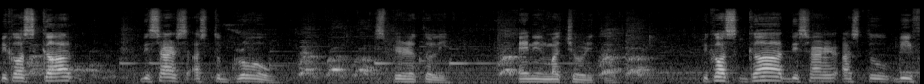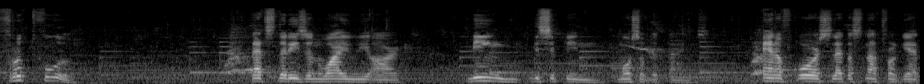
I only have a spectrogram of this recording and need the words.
Because God desires us to grow spiritually and in maturity. Because God desires us to be fruitful. That's the reason why we are being disciplined most of the times. And of course, let us not forget,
